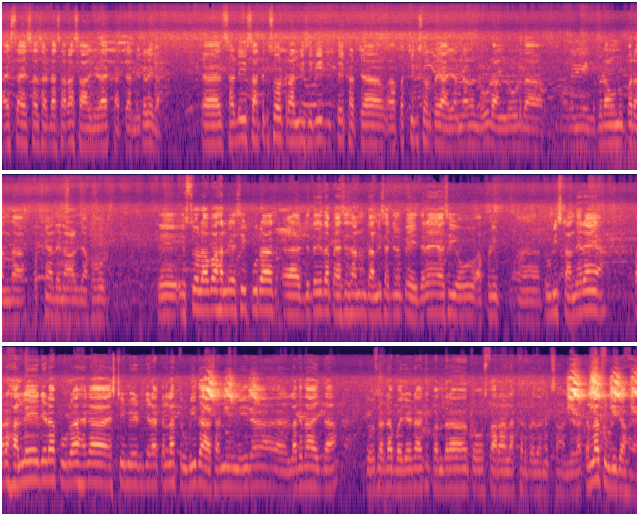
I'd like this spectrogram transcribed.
ਐਸਾ ਐਸਾ ਸਾਡਾ ਸਾਰਾ ਸਾਲ ਜਿਹੜਾ ਖਰਚਾ ਨਿਕਲੇਗਾ। ਅ, ਸਾਡੀ 700 ਟਰਾਲੀ ਸੀਗੀ ਜਿੱਤੇ ਖਰਚਾ ਅ, 2500 ਰੁਪਏ ਆ ਜਾਂਦਾ ਉਹਨੂੰ ਲੋਡ ਅਨਲੋਡ ਦਾ ਗਡਾਊਨ ਨੂੰ ਭਰਨ ਦਾ ਪੱਖਿਆਂ ਦੇ ਨਾਲ ਜਾਂ ਹੋਰ ਤੇ ਇਸ ਤੋਂ ਇਲਾਵਾ ਹਾਲੇ ਅਸੀਂ ਪੂਰਾ ਜਿੱਦਾਂ ਜਿੱਦਾਂ ਪੈਸੇ ਸਾਨੂੰ ਦਾਨੀ ਸੱਜਣ ਭੇਜਦੇ ਰਹੇ ਅਸੀਂ ਉਹ ਆਪਣੀ ਤੂੜੀ ਸਟਾਉਂਦੇ ਰਹੇ ਆ। ਪਰ ਹਾਲੇ ਜਿਹੜਾ ਪੂਰਾ ਹੈਗਾ ਐਸਟੀਮੇਟ ਜਿਹੜਾ ਕੱਲਾ ਤੂੜੀ ਦਾ ਸਾਨੂੰ ਉਮੀਦ ਆ, ਲੱਗਦਾ ਇਦਾਂ ਜੋ ਸਾਡਾ ਬਜਟ ਆ ਕਿ 15 ਤੋਂ 17 ਲੱਖ ਰੁਪਏ ਦਾ ਨੁਕਸਾਨ ਜਿਹੜਾ ਕੱਲਾ ਤੂੜੀ ਦਾ ਹੋਇਆ।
